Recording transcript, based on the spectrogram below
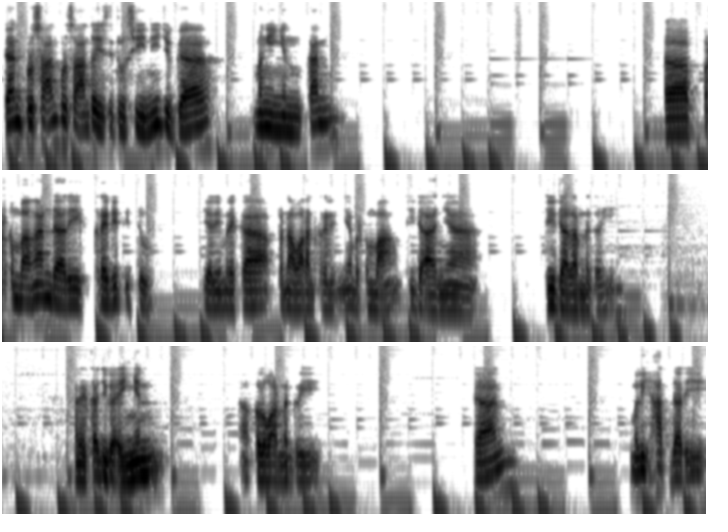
Dan perusahaan-perusahaan atau institusi ini juga menginginkan uh, perkembangan dari kredit itu. Jadi mereka penawaran kreditnya berkembang tidak hanya di dalam negeri. Mereka juga ingin uh, ke luar negeri dan melihat dari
